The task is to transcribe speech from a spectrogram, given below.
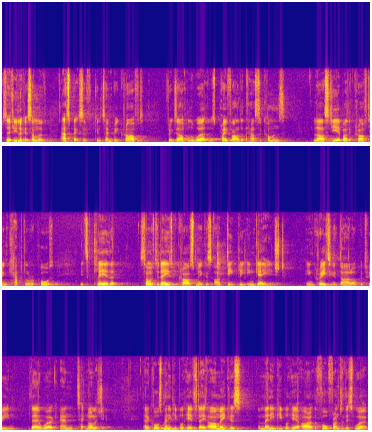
So if you look at some of aspects of contemporary craft, for example, the work that was profiled at the House of Commons last year by the Crafting Capital report, it's clear that some of today's craftsmakers are deeply engaged in creating a dialogue between their work and technology. And of course, many people here today are makers, and many people here are at the forefront of this work.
